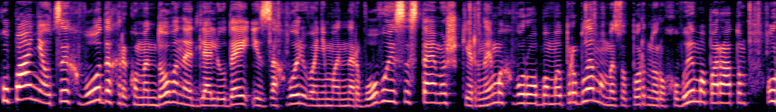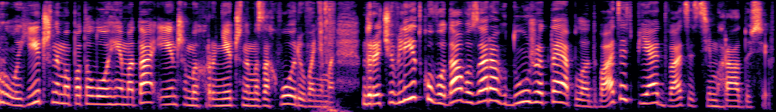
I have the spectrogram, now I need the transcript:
Купання у цих водах рекомендоване для людей із захворюваннями нервової системи, шкірними хворобами, проблемами з опорно-руховим апаратом, урологічними патологіями та іншими хронічними захворюваннями. До речі, влітку вода в озерах дуже тепла 25-27 градусів.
